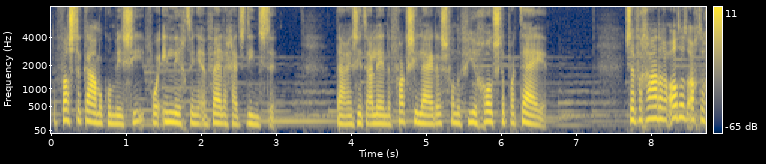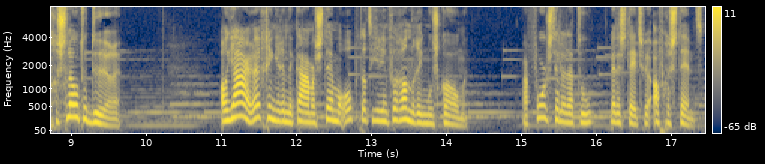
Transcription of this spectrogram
de vaste Kamercommissie voor inlichtingen en veiligheidsdiensten. Daarin zitten alleen de fractieleiders van de vier grootste partijen. Zij vergaderen altijd achter gesloten deuren. Al jaren ging er in de Kamer stemmen op dat hierin verandering moest komen. Maar voorstellen daartoe werden steeds weer afgestemd.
